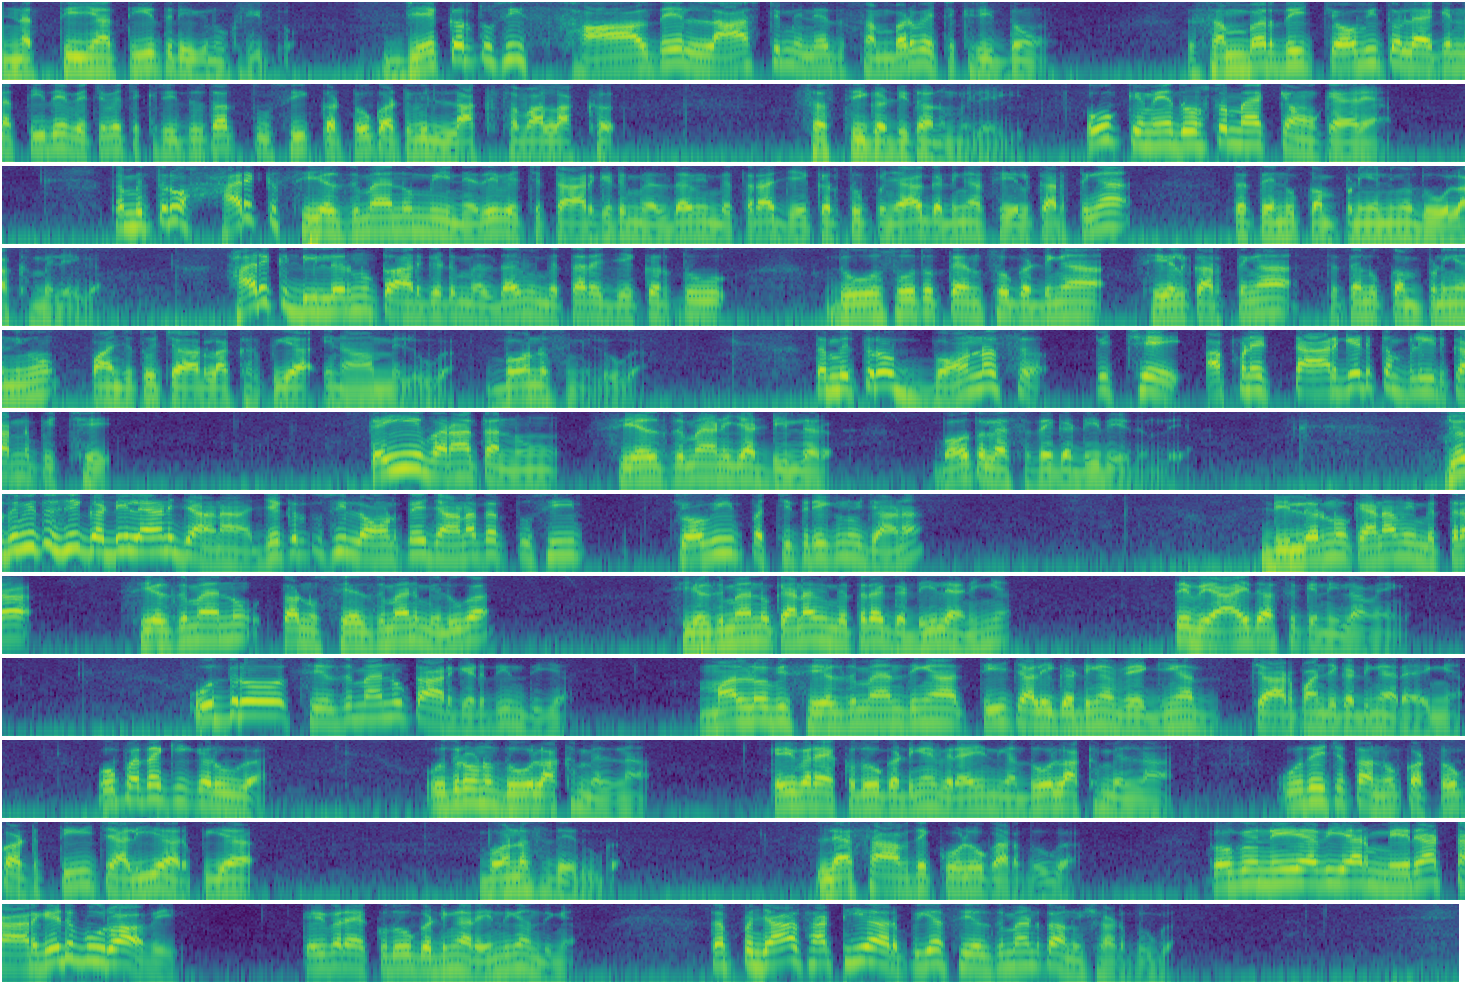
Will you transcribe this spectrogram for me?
29 ਜਾਂ 30 ਤਰੀਕ ਨੂੰ ਖਰੀਦੋ। ਜੇਕਰ ਤੁਸੀਂ ਸਾਲ ਦੇ ਲਾਸਟ ਮਹੀਨੇ ਦਸੰਬਰ ਵਿੱਚ ਖਰੀਦੋ, ਦਸੰਬਰ ਦੀ 24 ਤੋਂ ਲੈ ਕੇ 29 ਦੇ ਵਿੱਚ ਵਿੱਚ ਖਰੀਦੋ, ਤਾਂ ਤੁਸੀਂ ਘੱਟੋ ਘੱਟ ਵੀ ਲੱਖ, ਸਵਾ ਲੱਖ ਸਸਤੀ ਗੱਡੀ ਤੁਹਾਨੂੰ ਮਿਲੇਗੀ। ਉਹ ਕਿਵੇਂ ਦੋਸਤੋ ਮੈਂ ਕਿਉਂ ਕਹਿ ਰਿਹਾ? ਤਾਂ ਮਿੱਤਰੋ, ਹਰ ਇੱਕ ਸੇਲਜ਼ਮੈਨ ਨੂੰ ਮਹੀਨੇ ਦੇ ਵਿੱਚ ਟਾਰਗੇਟ ਮਿਲਦਾ ਵੀ ਮਿੱਤਰਾ, ਜੇਕਰ ਤੂੰ 50 ਗੱਡੀਆਂ ਸੇਲ ਕਰਤੀਆਂ, ਤਾਂ ਤੈਨੂੰ ਕੰਪਨੀਆਂ ਨੂੰ 2 ਲੱਖ ਮਿਲੇਗਾ। ਹਰ ਇੱਕ ਡੀਲਰ ਨੂੰ ਟਾਰਗੇਟ ਮਿਲਦਾ ਵੀ ਮਿੱਤਰਾ, ਜੇਕਰ ਤੂੰ 200 ਤੋਂ 300 ਗੱਡੀਆਂ ਸੇਲ ਕਰਤੀਆਂ, ਤਾਂ ਤੈਨੂੰ ਕੰਪਨੀਆਂ ਨੂੰ 5 ਤੋਂ 4 ਲੱਖ ਰੁਪਇਆ ਇਨਾਮ ਮਿਲੂਗਾ, ਬੋਨਸ ਮਿਲੂਗਾ। ਤਾਂ ਮਿੱਤਰੋ, ਬੋਨਸ ਪਿੱਛੇ, ਆਪਣੇ ਟਾਰਗੇਟ ਕੰਪਲੀਟ ਕਰਨ ਪਿੱਛੇ ਕਈ ਵਾਰਾਂ ਤੁਹਾਨੂੰ ਸੇਲਜ਼ਮੈਨ ਜਾਂ ਡੀਲਰ ਬਹੁਤ ਲੈਸ ਤੇ ਗੱਡੀ ਦੇ ਦਿੰਦੇ ਆ। ਜਦੋਂ ਵੀ ਤੁਸੀਂ ਗੱਡੀ ਲੈਣ ਜਾਣਾ, ਜੇਕਰ ਤੁਸੀਂ ਲਾਉਣ ਤੇ ਜਾਣਾ ਤਾਂ ਤੁਸੀਂ 24 25 ਤਰੀਕ ਨੂੰ ਜਾਣਾ। ਡੀਲਰ ਨੂੰ ਕਹਿਣਾ ਵੀ ਮਿੱਤਰਾ ਸੇਲਜ਼ਮੈਨ ਨੂੰ, ਤੁਹਾਨੂੰ ਸੇਲਜ਼ਮੈਨ ਮਿਲੂਗਾ। ਸੇਲਜ਼ਮੈਨ ਨੂੰ ਕਹਿਣਾ ਵੀ ਮਿੱਤਰਾ, ਗੱਡੀ ਲੈਣੀ ਆ ਤੇ ਵਿਆਜ ਦੱਸ ਕਿੰਨੀ ਲਾਵੇਂਗਾ। ਉਧਰੋਂ ਸੇਲਜ਼ਮੈਨ ਨੂੰ ਟਾਰਗੇਟ ਦੀ ਹੁੰਦੀ ਆ। ਮੰਨ ਲਓ ਵੀ ਸੇਲਜ਼ਮੈਨ ਦੀਆਂ 30 40 ਗੱਡੀਆਂ ਵੇਗੀਆਂ 4-5 ਗੱਡੀਆਂ ਰਹਿ ਗਈਆਂ। ਉਹ ਪਤਾ ਕੀ ਕਰੂਗਾ? ਉਧਰੋਂ ਨੂੰ 2 ਲੱਖ ਮਿਲਣਾ। ਕਈ ਵਾਰ ਇੱਕ ਦੋ ਗੱਡੀਆਂ ਵੀ ਰਹਿ ਜਾਂਦੀਆਂ 2 ਲੱਖ ਮਿਲਣਾ। ਉਹਦੇ ਚ ਤੁਹਾਨੂੰ ਘੱਟੋ ਘੱਟ 30 40 ਹਜ਼ਾਰ ਰੁਪਿਆ ਬੋਨਸ ਦੇ ਦੂਗਾ। ਲੈਸ ਆਪਦੇ ਕੋਲੋਂ ਕਰ ਦੂਗਾ। ਕਿਉਂਕਿ ਉਹਨੇ ਇਹ ਆ ਵੀ ਯਾਰ ਮੇਰਾ ਟਾਰਗੇਟ ਪੂਰਾ ਹੋਵੇ, ਕਈ ਵਾਰ ਇੱਕ ਦੋ ਗੱਡੀਆਂ ਰਹਿੰਦੀਆਂ ਹੁੰਦੀਆਂ। ਤਾਂ 50 60 ਹਜ਼ਾਰ ਰੁਪਿਆ ਸੇਲਜ਼ਮੈਨ ਤੁਹਾਨੂੰ ਛੱਡ ਦੂਗਾ।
